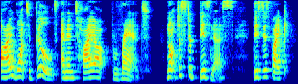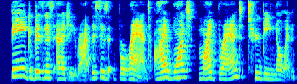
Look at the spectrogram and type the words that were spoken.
I want to build an entire brand, not just a business. This is like big business energy, right? This is brand. I want my brand to be known.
